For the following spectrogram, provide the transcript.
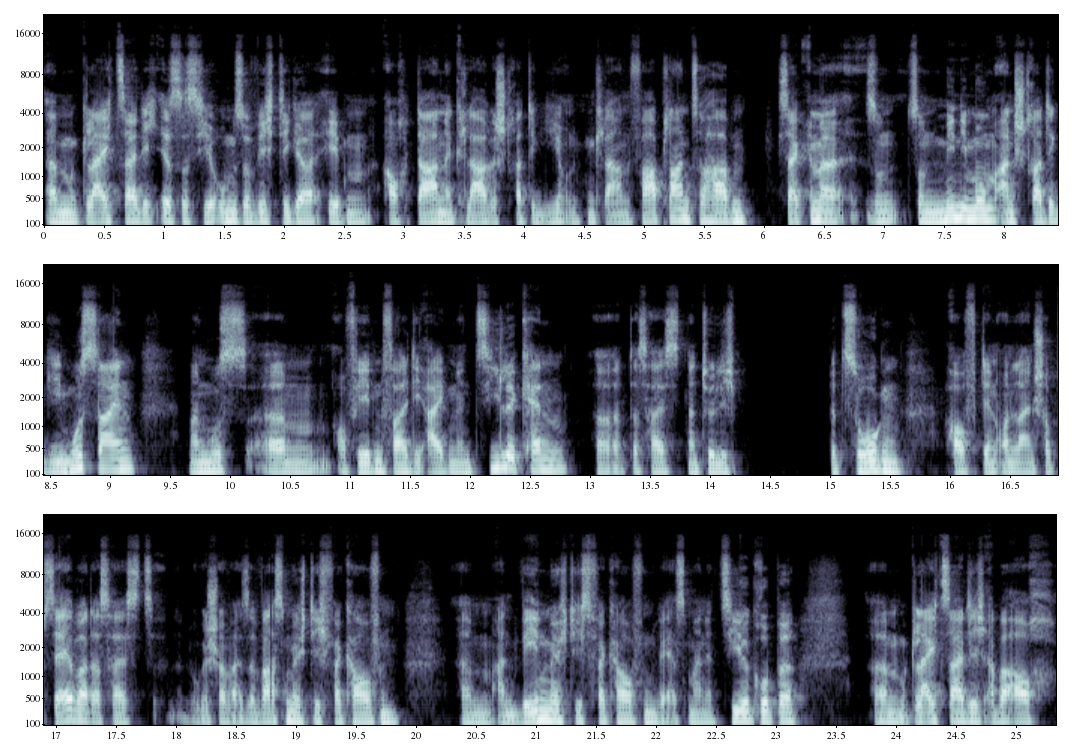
Ähm, gleichzeitig ist es hier umso wichtiger, eben auch da eine klare Strategie und einen klaren Fahrplan zu haben. Ich sage immer, so, so, ein Minimum an Strategie muss sein. Man muss ähm, auf jeden Fall die eigenen Ziele kennen. Äh, das heißt natürlich bezogen auf den Online-Shop selber. Das heißt logischerweise, was möchte ich verkaufen, ähm, an wen möchte ich es verkaufen, wer ist meine Zielgruppe. Ähm, gleichzeitig aber auch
